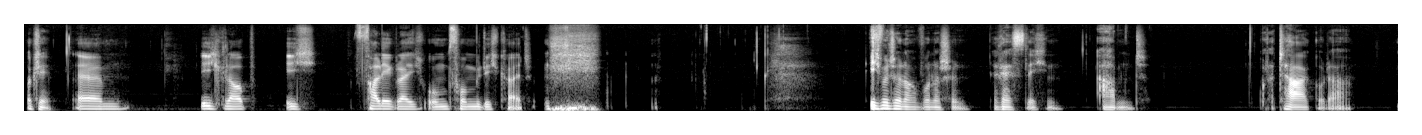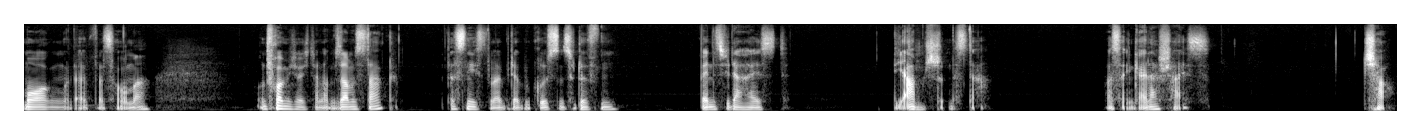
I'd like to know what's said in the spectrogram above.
Okay, ähm, ich glaube, ich falle gleich um vor Müdigkeit. ich wünsche euch noch einen wunderschönen restlichen Abend oder Tag oder Morgen oder was auch immer. Und freue mich, euch dann am Samstag das nächste Mal wieder begrüßen zu dürfen, wenn es wieder heißt, die Abendstunde ist da. Was ein geiler Scheiß. Ciao.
